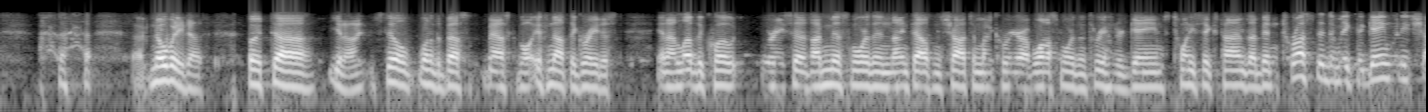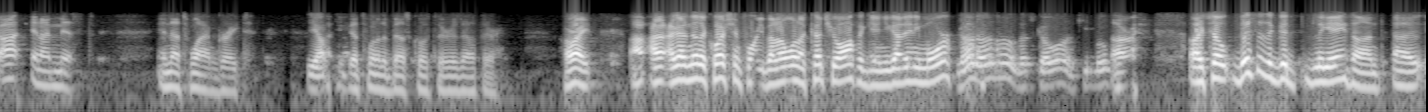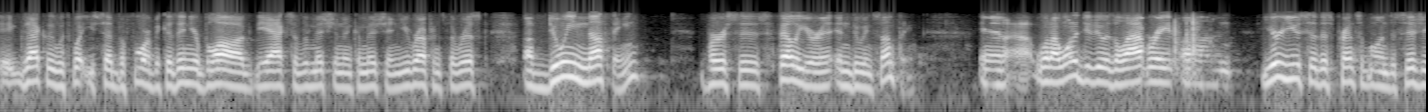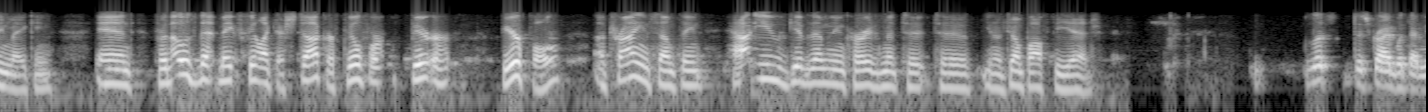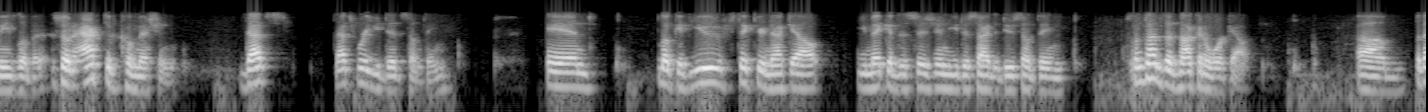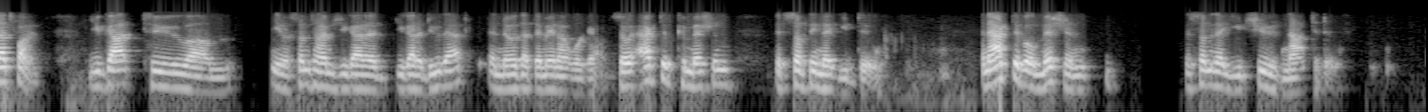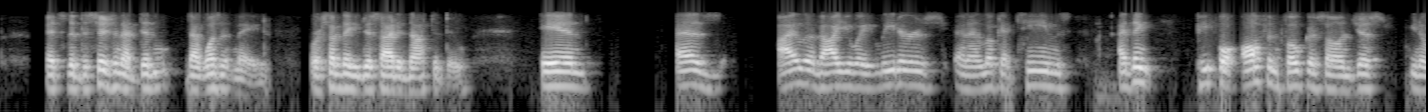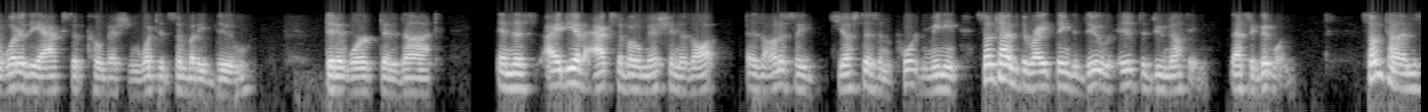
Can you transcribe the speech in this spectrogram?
nobody does. But, uh, you know, still one of the best basketball, if not the greatest. And I love the quote where he says, I've missed more than 9,000 shots in my career. I've lost more than 300 games. 26 times I've been trusted to make the game winning shot, and I missed. And that's why I'm great. Yeah. I think that's one of the best quotes there is out there. All right. I, I got another question for you, but I don't want to cut you off again. You got any more? No, no, no. Let's go on. Keep moving. All right. All right. So this is a good liaison, uh, exactly with what you said before, because in your blog, the acts of omission and commission, you reference the risk of doing nothing versus failure in, in doing something. And uh, what I wanted to do is elaborate on your use of this principle in decision making. And for those that may feel like they're stuck or feel for, fear, fearful of trying something, how do you give them the encouragement to, to you know jump off the edge? Let's describe what that means a little bit. So an act of commission. That's that's where you did something. And look, if you stick your neck out, you make a decision, you decide to do something. Sometimes that's not going to work out, um, but that's fine. you got to um, you know sometimes you gotta you gotta do that and know that they may not work out. So active commission is something that you do. An active omission is something that you choose not to do. It's the decision that didn't that wasn't made or something you decided not to do. And as I evaluate leaders and I look at teams, I think people often focus on just, you know, what are the acts of commission? What did somebody do? Did it work? Did it not? And this idea of acts of omission is all, is honestly just as important. Meaning, sometimes the right thing to do is to do nothing. That's a good one. Sometimes,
